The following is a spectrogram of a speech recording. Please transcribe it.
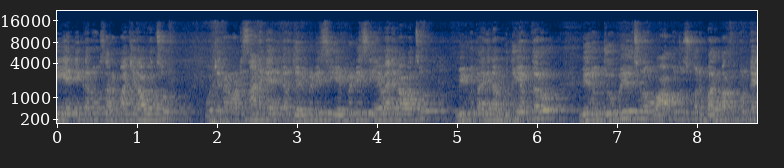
ఈ ఎన్నికలు సర్పంచ్ కావచ్చు వచ్చినటువంటి స్థానిక ఎన్నికలు జడ్పీటీసీ ఎంపీటీసీ ఏవైనా కావచ్చు మీకు తగిన బుద్ధి చెప్తారు. మీరు జూబిల్స్ను వాపు చూసుకొని బలపరుచుకుంటే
